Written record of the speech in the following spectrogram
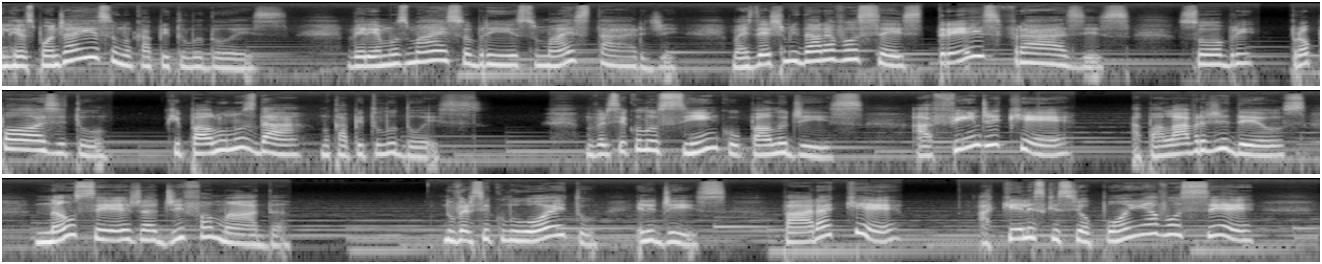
Ele responde a isso no capítulo 2. Veremos mais sobre isso mais tarde, mas deixe-me dar a vocês três frases sobre propósito que Paulo nos dá no capítulo 2. No versículo 5, Paulo diz: a fim de que a palavra de Deus não seja difamada. No versículo 8, ele diz: Para que aqueles que se opõem a você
